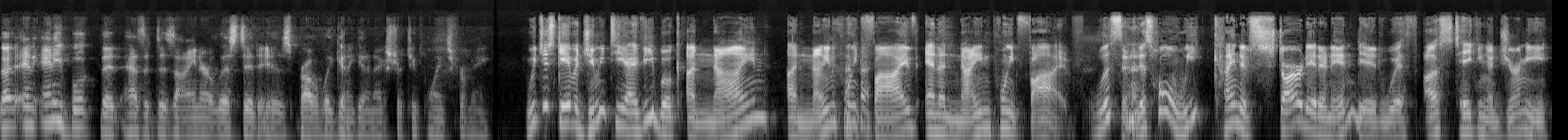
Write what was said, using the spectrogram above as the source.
and any book that has a designer listed is probably going to get an extra two points for me We just gave a Jimmy TIV book a nine, a 9.5, and a 9.5. Listen, this whole week kind of started and ended with us taking a journey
